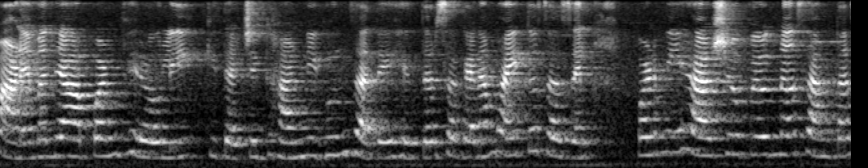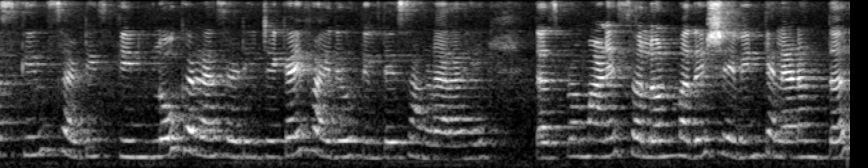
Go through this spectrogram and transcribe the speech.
पाण्यामध्ये आपण फिरवली की त्याचे घाण निघून जाते हे तर सगळ्यांना माहीतच असेल. पण मी हा असे उपयोग न सांगता स्किनसाठी स्किन ग्लो करण्यासाठी जे काही फायदे होतील ते सांगणार आहे. त्याचप्रमाणे सलूनमध्ये शेविंग केल्यानंतर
